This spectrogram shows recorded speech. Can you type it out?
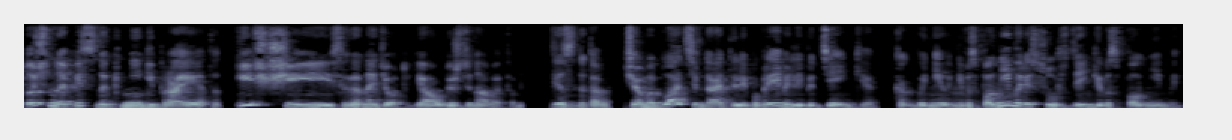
Точно написаны книги про это. Ищи, всегда найдет, я убеждена в этом. Единственное, там, чем мы платим, да, это либо время, либо деньги. Как бы невосполнимый ресурс, деньги восполнимый.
